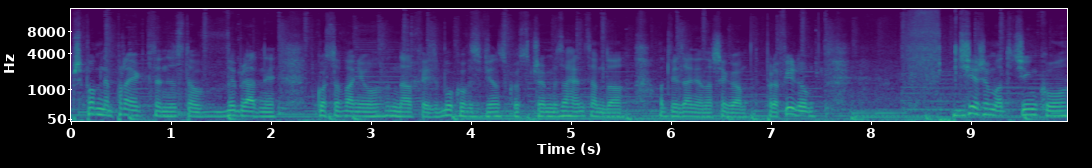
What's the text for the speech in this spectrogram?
Przypomnę, projekt ten został wybrany w głosowaniu na Facebooku, w związku z czym zachęcam do odwiedzania naszego profilu. W dzisiejszym odcinku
